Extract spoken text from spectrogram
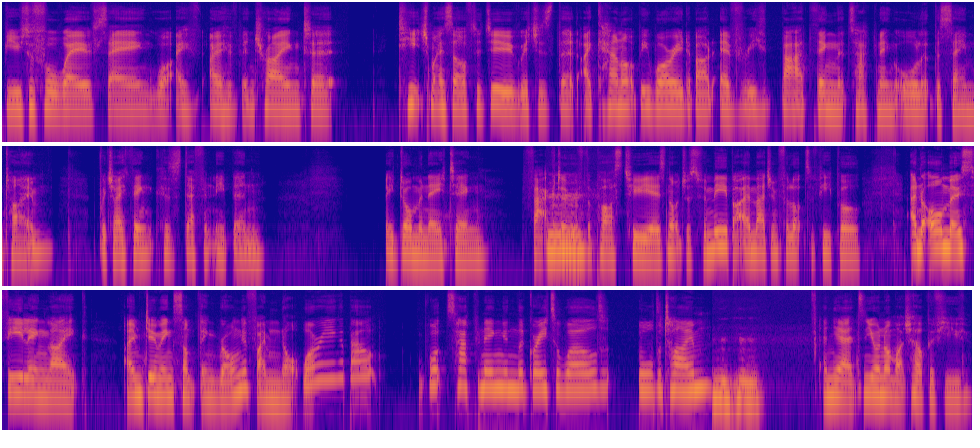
beautiful way of saying what I, I have been trying to teach myself to do, which is that I cannot be worried about every bad thing that's happening all at the same time, which I think has definitely been a dominating factor mm. of the past two years, not just for me, but I imagine for lots of people, and almost feeling like I'm doing something wrong if I'm not worrying about what's happening in the greater world all the time. Mm-hmm. And yeah, you're not much help if you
